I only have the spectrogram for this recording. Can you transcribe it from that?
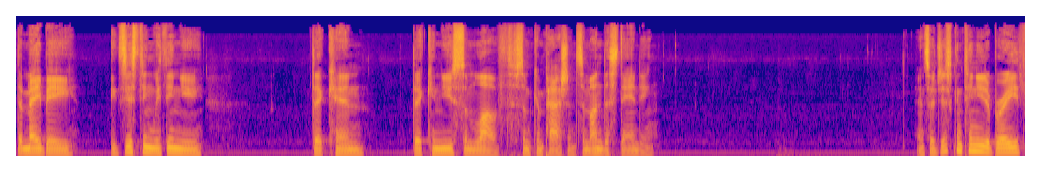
that may be existing within you that can that can use some love, some compassion, some understanding. And so just continue to breathe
